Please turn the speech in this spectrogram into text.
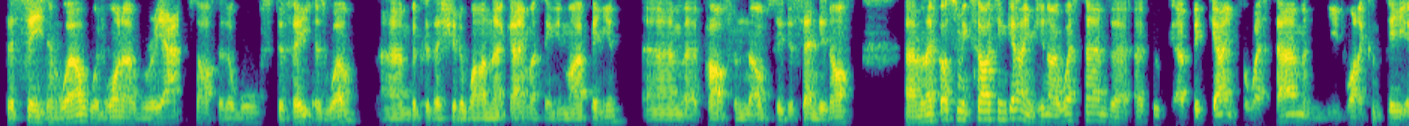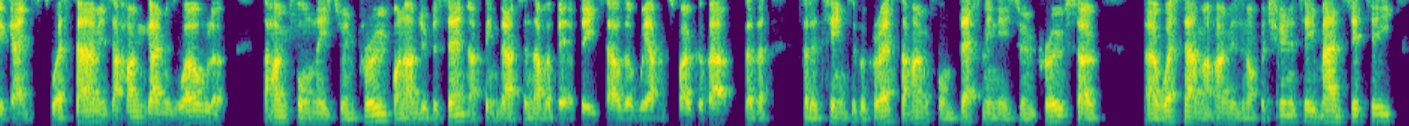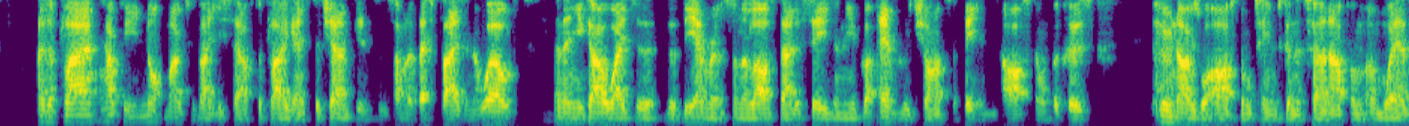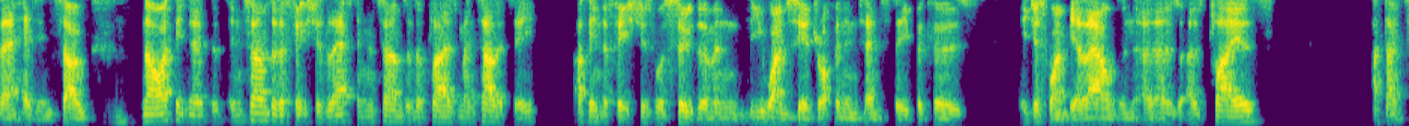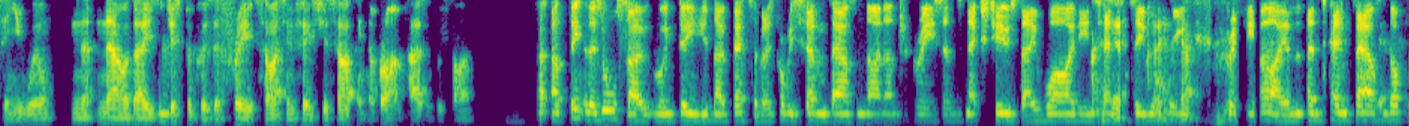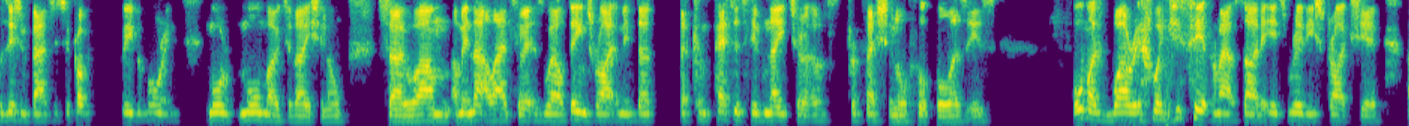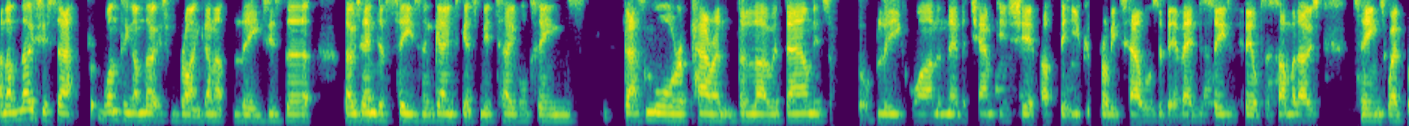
the season well. Would want to react after the Wolves defeat as well, um, because they should have won that game. I think, in my opinion, um, apart from obviously descending off. Um, and they've got some exciting games. You know, West Ham's a, a, a, big game for West Ham, and you'd want to compete against West Ham. It's a home game as well. Look, the home form needs to improve 100%. I think that's another bit of detail that we haven't spoke about for the for the team to progress. The home form definitely needs to improve. So uh, West Ham at home is an opportunity. Man City, as a player, how can you not motivate yourself to play against the champions and some of the best players in the world? And then you go away to the, the Emirates on the last day of the season. You've got every chance of beating Arsenal because who knows what Arsenal team's going to turn up and, and where they're heading. So, mm. no, I think that in terms of the fixtures left and in terms of the players' mentality, I think the fixtures will suit them, and you won't see a drop in intensity because it just won't be allowed. And as, as players, I don't think you will nowadays, mm. just because they're free, exciting fixtures. So I think the Brighton players will be fine. I think there's also, we do you know better, but it's probably 7,900 reasons next Tuesday why the intensity yeah. will be pretty high and, and 10,000 yeah. opposition fans, which is probably even more more more motivational. So um, I mean that'll add to it as well. Dean's right. I mean the the competitive nature of professional footballers is almost worry when you see it from outside. It really strikes you. And I've noticed that one thing I've noticed from Brighton going up the leagues is that those end of season games against mid-table teams, that's more apparent the lower down in sort of League One and then the Championship. I think you could probably tell there's a bit of end of season feel to some of those teams where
